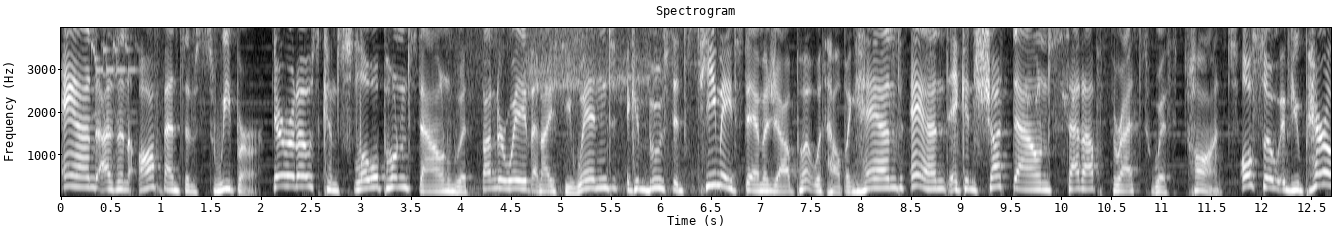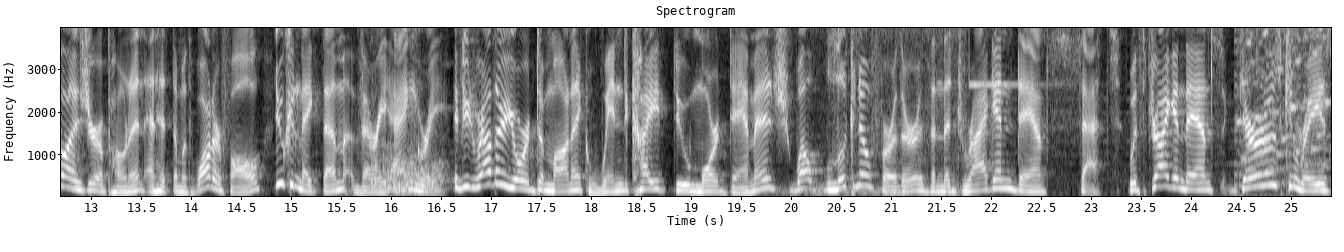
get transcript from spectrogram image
and as an offensive sweeper. Gyarados can slow opponents down with Thunder Wave and Icy Wind, it can boost its teammates' damage output with Helping Hand, and it can shut down set-up threats with Taunt. Also, if you paralyze your opponent and hit them with Waterfall, you can make them very angry. If you'd rather your demonic Wind Kite do more damage, well, look no further than the Dragon Dance set. With Dragon Dance, Gyarados can raise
